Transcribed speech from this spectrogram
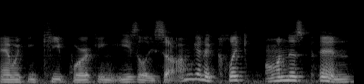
and we can keep working easily. So I'm going to click on this pin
